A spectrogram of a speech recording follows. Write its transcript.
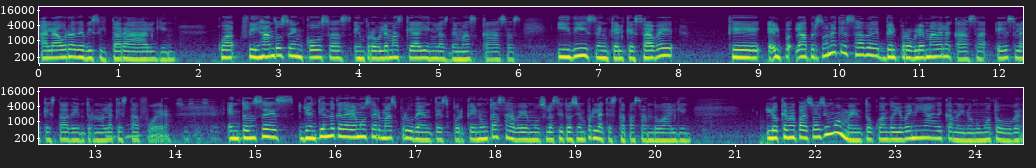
a la hora de visitar a alguien, fijándose en cosas, en problemas que hay en las demás casas. Y dicen que el que sabe que la persona que sabe del problema de la casa es la que está dentro, no la que está afuera. Entonces, yo entiendo que debemos ser más prudentes porque nunca sabemos la situación por la que está pasando alguien. Lo que me pasó hace un momento, cuando yo venía de camino en un moto Uber,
